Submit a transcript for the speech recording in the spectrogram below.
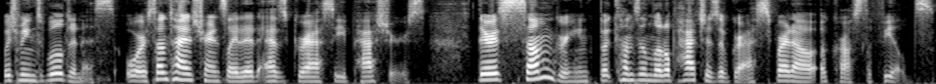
which means wilderness, or sometimes translated as grassy pastures. There is some green, but comes in little patches of grass spread out across the fields.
